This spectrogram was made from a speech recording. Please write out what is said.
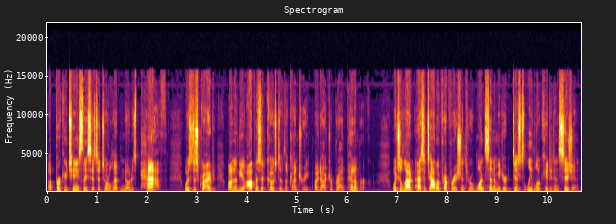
a percutaneously assisted total hip known as PATH was described on the opposite coast of the country by Dr. Brad Penenberg, which allowed acetabulum preparation through one centimeter distally located incision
